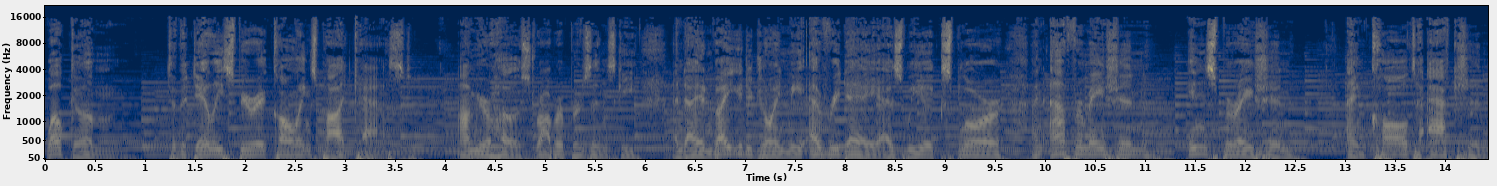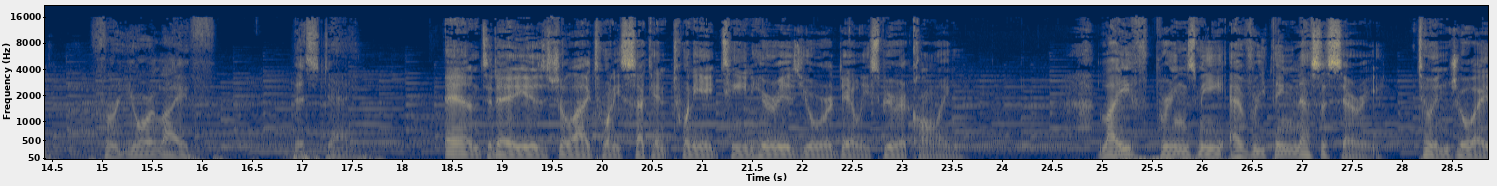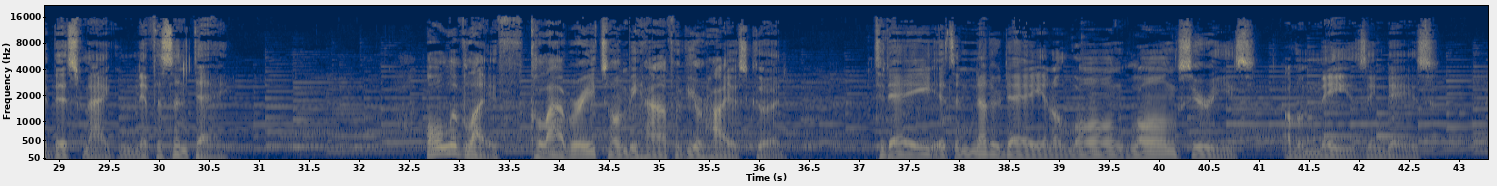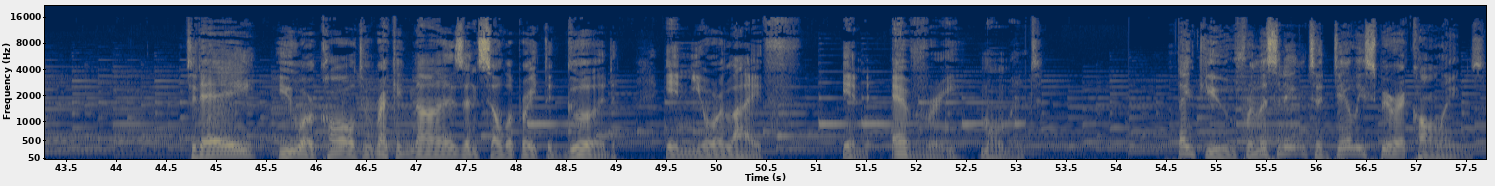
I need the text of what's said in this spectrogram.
Welcome to the Daily Spirit Callings Podcast. I'm your host, Robert Brzezinski, and I invite you to join me every day as we explore an affirmation, inspiration, and call to action for your life this day. And today is July 22nd, 2018. Here is your Daily Spirit Calling. Life brings me everything necessary to enjoy this magnificent day. All of life collaborates on behalf of your highest good. Today is another day in a long, long series of amazing days. Today, you are called to recognize and celebrate the good in your life in every moment. Thank you for listening to Daily Spirit Callings.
